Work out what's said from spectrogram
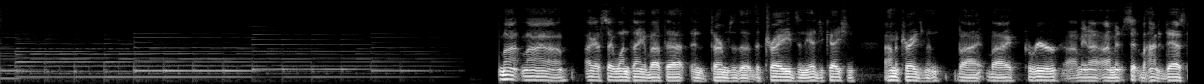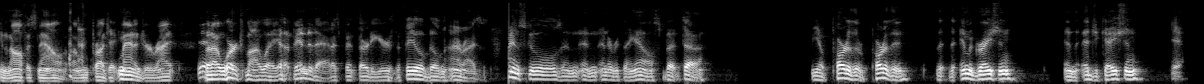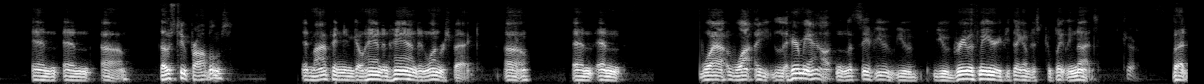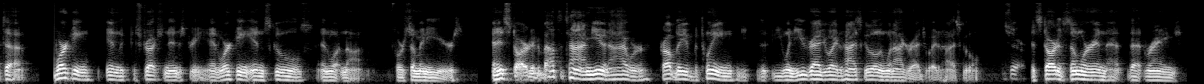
my my uh, I got to say one thing about that in terms of the the trades and the education. I'm a tradesman by by career. I mean, I, am sitting behind a desk in an office now. I'm a project manager, right? Yeah. But I worked my way up into that. I spent 30 years in the field building high rises in schools and and and everything else. But uh, you know, part of the part of the the, the immigration and the education yeah, and and uh, those two problems, in my opinion, go hand in hand in one respect. Uh, and and why why hear me out and let's see if you you you agree with me or if you think I'm just completely nuts. Sure. But uh, working in the construction industry and working in schools and whatnot for so many years, and it started about the time you and I were probably between you, when you graduated high school and when I graduated high school. Sure. It started somewhere in that that range.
